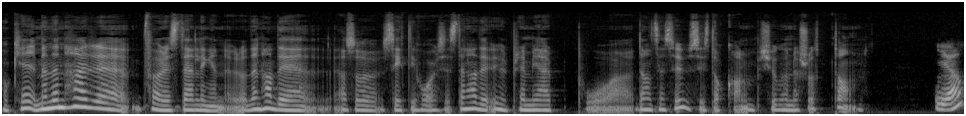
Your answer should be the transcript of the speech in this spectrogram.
Okej, okay, men den här eh, föreställningen nu då, den hade, alltså City Horses, den hade urpremiär på Dansens hus i Stockholm 2017. Ja.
